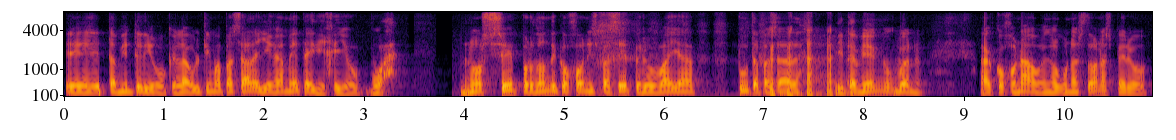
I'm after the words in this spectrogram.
eh, también te digo que la última pasada llegué a meta y dije yo, ¡buah! No sé por dónde cojones pasé, pero vaya puta pasada. y también, bueno, acojonado en algunas zonas, pero,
